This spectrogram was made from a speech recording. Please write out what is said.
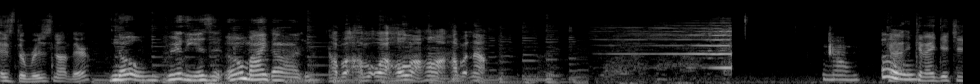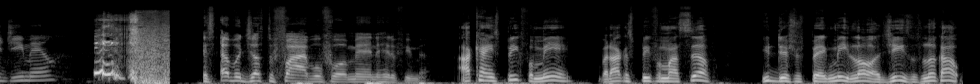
Is the Riz not there? No, really isn't. Oh my god. How about, how about, well, hold on, hold on. How about now? No. Oh. Can, I, Oh. can I get your Gmail? it's ever justifiable for a man to hit a female. I can't speak for men, but I can speak for myself. You disrespect me, Lord Jesus, look out.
